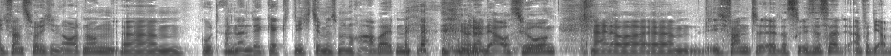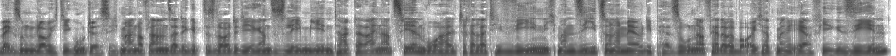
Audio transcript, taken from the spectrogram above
Ich fand es völlig in Ordnung. Ähm, gut, an, an der Gagdichte müssen wir noch arbeiten oder an der Ausführung. Nein, aber ähm, ich fand, äh, das, es ist halt einfach die Abwechslung, glaube ich, die gut ist. Ich meine, auf der anderen Seite gibt es Leute, die ihr ganzes Leben jeden Tag da rein erzählen, wo halt relativ wenig man sieht, sondern mehr über die Person erfährt. Aber bei euch hat man eher viel gesehen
